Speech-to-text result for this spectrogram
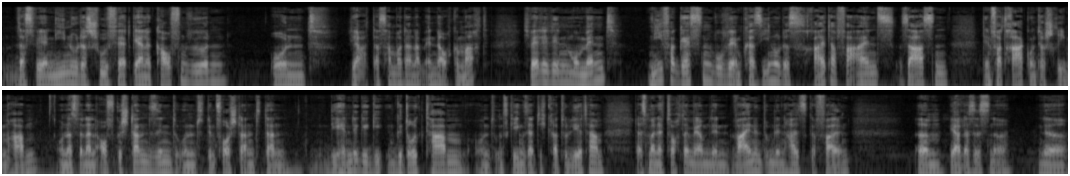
dass wir Nino das Schulpferd gerne kaufen würden. Und ja, das haben wir dann am Ende auch gemacht. Ich werde den Moment nie vergessen, wo wir im Casino des Reitervereins saßen, den Vertrag unterschrieben haben und dass wir dann aufgestanden sind und dem Vorstand dann die Hände ge gedrückt haben und uns gegenseitig gratuliert haben. Da ist meine Tochter mir um den weinend um den Hals gefallen. Ähm, ja, das ist eine, eine,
